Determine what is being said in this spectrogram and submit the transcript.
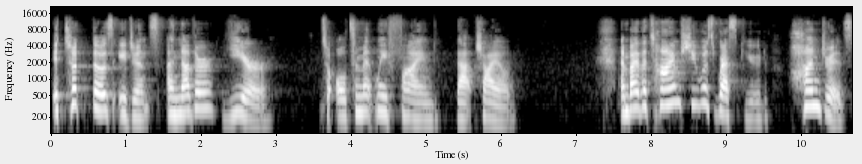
It took those agents another year to ultimately find that child. And by the time she was rescued, hundreds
